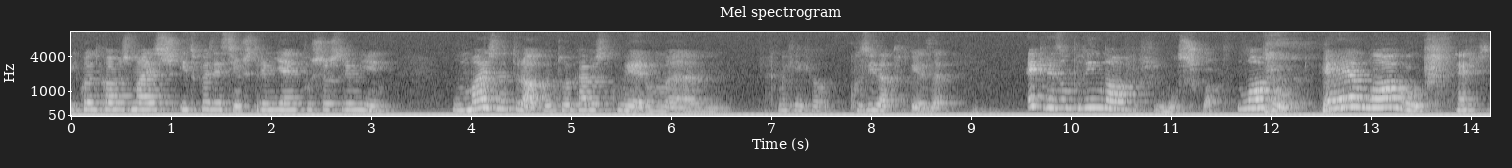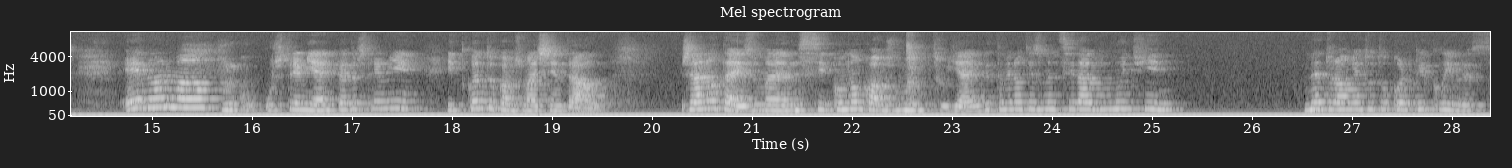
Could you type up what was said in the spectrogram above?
E quando comes mais. E depois é assim, o extremo yang puxa o extremo yin. O mais natural, quando tu acabas de comer uma. Como é que é aquela? Cozida à portuguesa, é quereres um pudim de ovos. De chocolate. Logo! É logo! Percebes? É normal, porque o extremo yang pede o extremo yin. E quando tu comes mais central, já não tens uma necessidade. Como não comes muito yang, também não tens uma necessidade de muito yin. Naturalmente o teu corpo equilibra-se.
